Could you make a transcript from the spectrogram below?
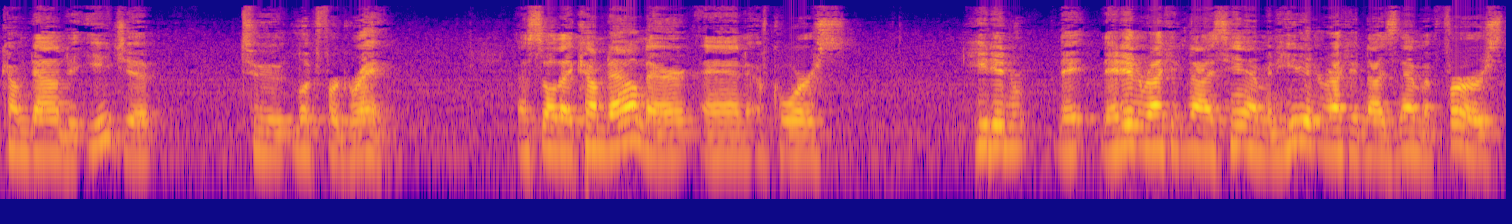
come down to Egypt to look for grain. And so they come down there, and of course, he didn't. They, they didn't recognize him, and he didn't recognize them at first.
